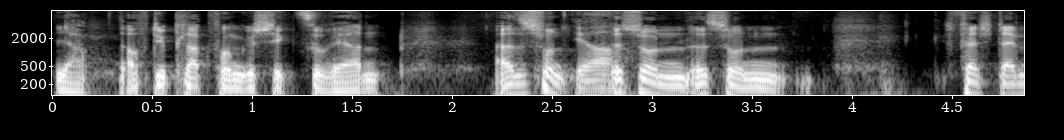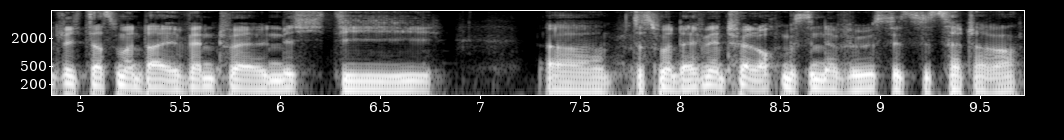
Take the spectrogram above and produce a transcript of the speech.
ja, auf die Plattform geschickt zu werden. Also schon, Ja. ist schon, ist schon verständlich, dass man da eventuell nicht die, äh, dass man da eventuell auch ein bisschen nervös ist, etc.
